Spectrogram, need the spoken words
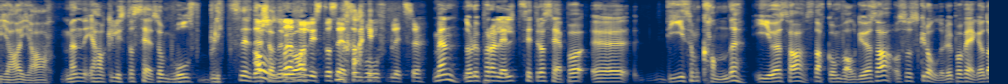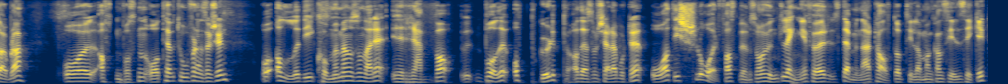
ja, ja. Men jeg har ikke lyst til å se ut som Wolf Blitzer. Det skjønner Alle du har lyst til å se ut som Wolf Blitzer. Men når du parallelt sitter og ser på uh, de som kan det i USA, snakke om valget i USA, og så scroller du på VG og Dagbladet, og Aftenposten og TV 2 for den saks skyld, og alle de kommer med noe sånn derre ræva Både oppgulp av det som skjer der borte, og at de slår fast hvem som har vunnet lenge før stemmene er talt opp til at man kan si det sikkert.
